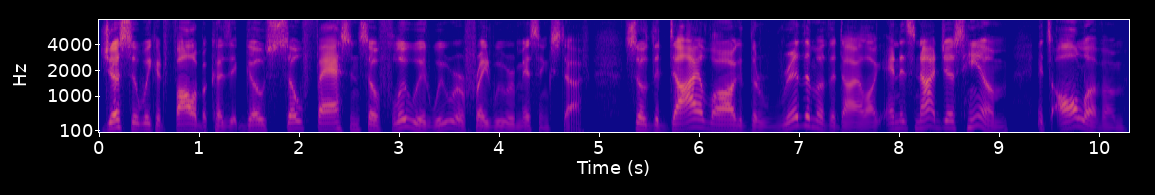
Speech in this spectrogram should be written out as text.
just so we could follow because it goes so fast and so fluid. We were afraid we were missing stuff. So the dialogue, the rhythm of the dialogue, and it's not just him; it's all of them,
